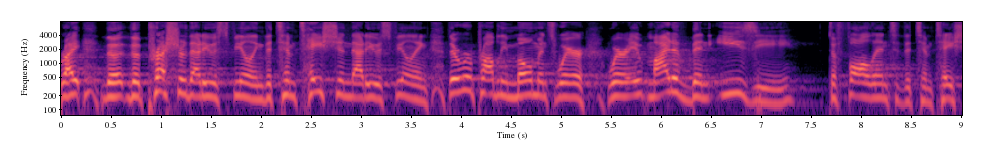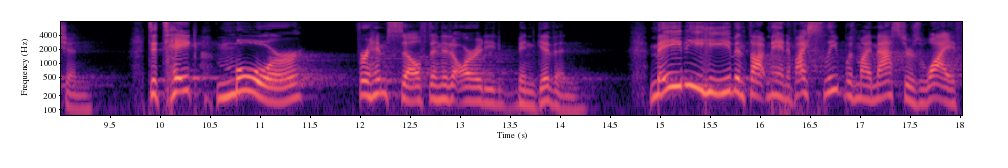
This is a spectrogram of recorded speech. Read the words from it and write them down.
Right? The, the pressure that he was feeling, the temptation that he was feeling. There were probably moments where, where it might have been easy to fall into the temptation, to take more for himself than had already been given. Maybe he even thought, man, if I sleep with my master's wife,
